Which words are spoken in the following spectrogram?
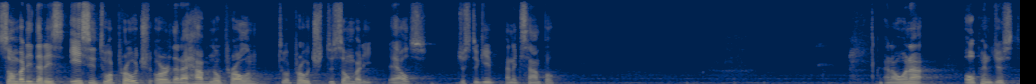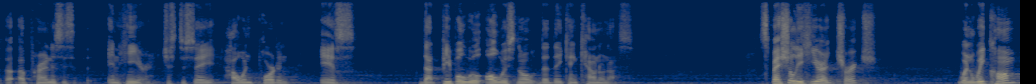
somebody that is easy to approach or that I have no problem to approach to somebody else? Just to give an example. And I want to open just a, a parenthesis in here just to say how important is that people will always know that they can count on us. Especially here at church, when we come,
